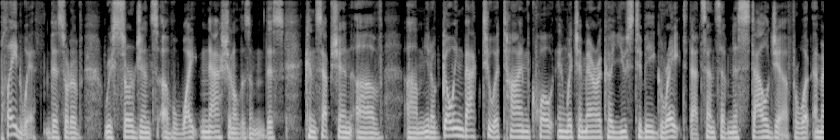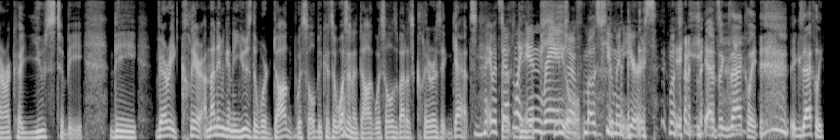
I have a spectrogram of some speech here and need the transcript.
played with this sort of resurgence of white nationalism, this conception of, um, you know, going back to a time, quote, in which America used to be great, that sense of nostalgia for what America used to be. The very clear, I'm not even going to use the word dog whistle because it wasn't a dog whistle, it was about as clear as it gets. It was The- definitely the in range of most human ears. Let's put it yes, exactly. Exactly.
